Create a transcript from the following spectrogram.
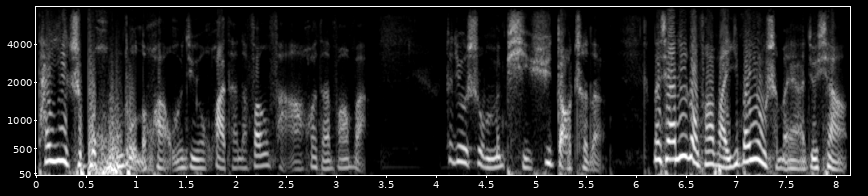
他一直不红肿的话，我们就用化痰的方法啊，化痰方法，这就是我们脾虚导致的。那像这种方法一般用什么呀？就像。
